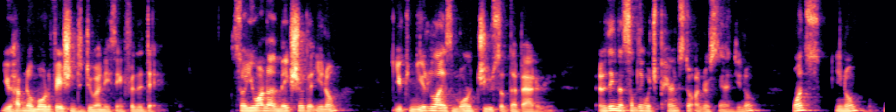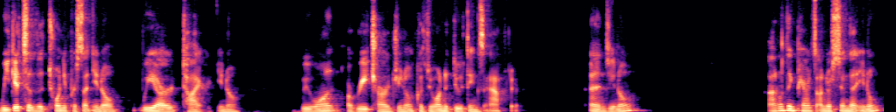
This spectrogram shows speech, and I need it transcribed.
you have no motivation to do anything for the day. So you want to make sure that, you know, you can utilize more juice of that battery. And I think that's something which parents don't understand, you know? Once, you know, we get to the 20%, you know, we are tired, you know. We want a recharge, you know, because we want to do things after. And, you know, I don't think parents understand that, you know,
